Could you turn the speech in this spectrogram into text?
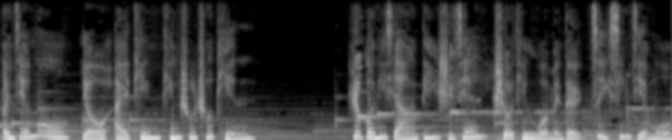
本节目由爱听听书出品。如果你想第一时间收听我们的最新节目，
